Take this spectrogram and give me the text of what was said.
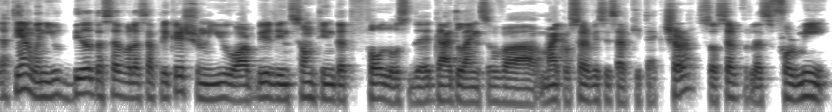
at the end, when you build a serverless application, you are building something that follows the guidelines of a microservices architecture. So serverless for me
